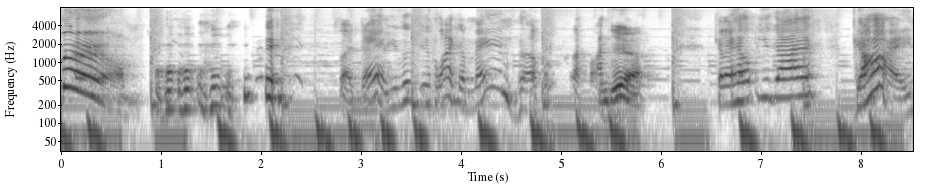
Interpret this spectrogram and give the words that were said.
ma'am. It's like, damn, you look just like a man, though. Like, yeah. Can I help you guys? Guys?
